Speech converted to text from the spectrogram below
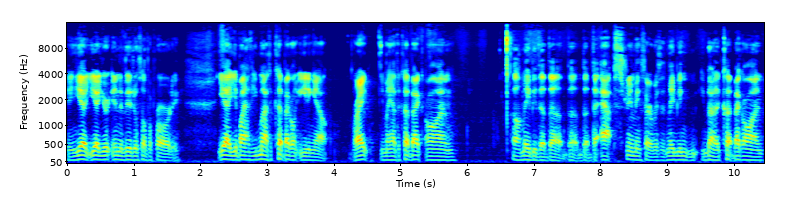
and yeah yeah your individual self a priority. Yeah, you might have you might have to cut back on eating out, right? You might have to cut back on uh, maybe the the, the the the app streaming services. Maybe you might have to cut back on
